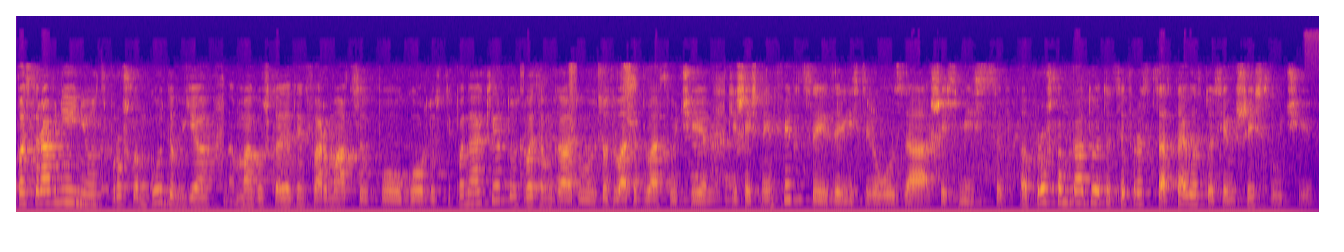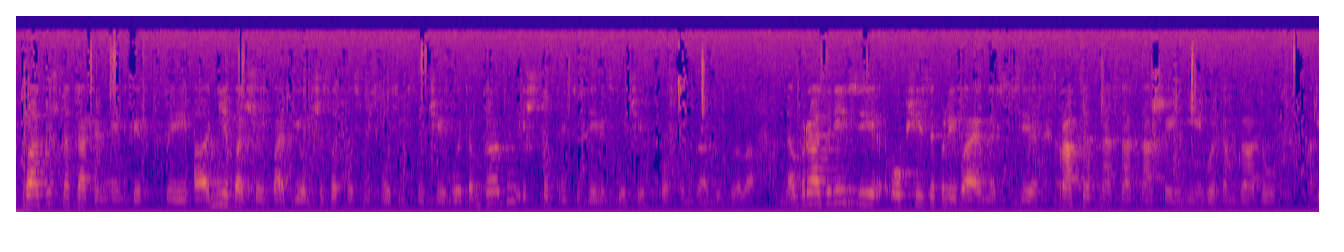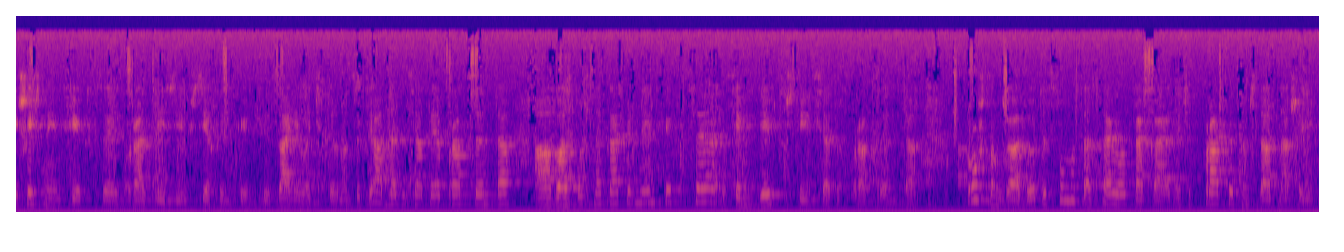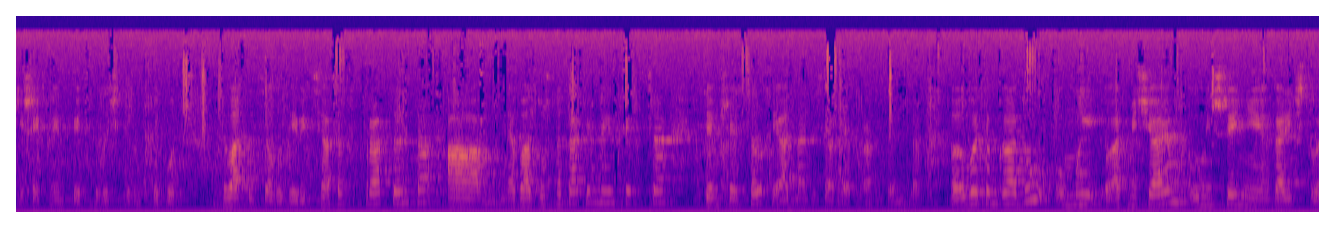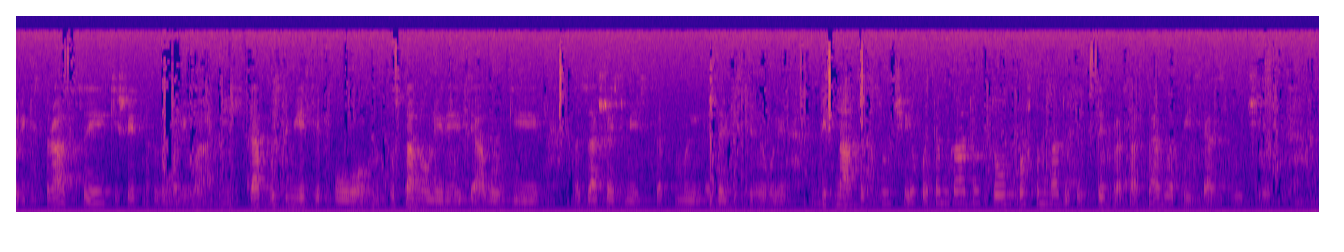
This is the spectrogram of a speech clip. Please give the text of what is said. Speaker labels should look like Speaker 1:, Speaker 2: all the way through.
Speaker 1: По сравнению с прошлым годом я могу сказать информацию по городу Степанакерту. В этом году 122 случая кишечной инфекции зарегистрировалось за 6 месяцев. В прошлом году эта цифра составила 176 случаев. Воздушно-капельной инфекции а, небольшой подъем, 688 случаев в этом году и 639 случаев в прошлом году было. В разрезе общей заболеваемости процентное соотношение в этом году кишечная инфекция в разрезе всех инфекций заняла 14,1 0,1%, а воздушно-капельная инфекция 79,4%. В прошлом году эта сумма составила такая, значит, в процентном соотношении кишечной инфекции за 2014 год 20,9%, а воздушно-капельная инфекция 76,1%. В этом году мы отмечаем уменьшение количества регистрации кишечных заболеваний. Допустим, если по установленной этиологии за 6 месяцев мы зарегистрировали 15 случаев в этом году, то в прошлом году эта цифра составила 50 случаев.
